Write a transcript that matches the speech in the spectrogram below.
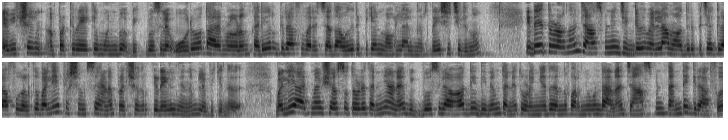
എവിക്ഷൻ പ്രക്രിയയ്ക്ക് മുൻപ് ബിഗ് ബോസിലെ ഓരോ താരങ്ങളോടും കരിയർ ഗ്രാഫ് വരച്ച് അത് അവതരിപ്പിക്കാൻ മോഹൻലാൽ നിർദ്ദേശിച്ചിരുന്നു. ഇതേ തുടർന്ന് ജാസ്മിനും ജിൻഡോയും എല്ലാം അവതരിപ്പിച്ച ഗ്രാഫുകൾക്ക് വലിയ പ്രശംസയാണ് പ്രേക്ഷകർക്കിടയിൽ നിന്നും ലഭിക്കുന്നത്. വലിയ ആത്മവിശ്വാസത്തോടെ തന്നെയാണ് ബിഗ് ബോസിൽ ആദ്യ ദിനം തന്നെ തുടങ്ങിയത് എന്ന് പറഞ്ഞുകൊണ്ടാണ് ജാസ്മിൻ തന്റെ ഗ്രാഫ്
